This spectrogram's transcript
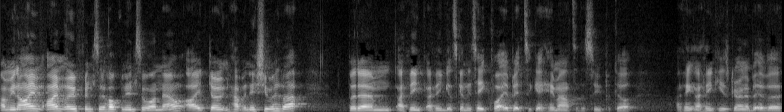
I mean, I'm I'm open to hopping into one now. I don't have an issue with that, but um, I think I think it's going to take quite a bit to get him out of the supercar. I think I think he's grown a bit of a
